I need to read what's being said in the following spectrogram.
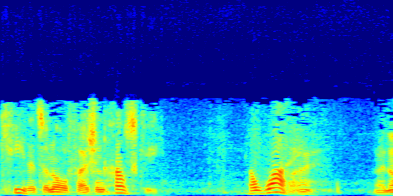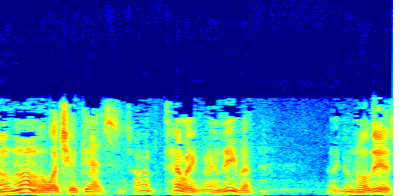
key. That's an old fashioned house key. Now, why? I, I don't know. Well, what's your guess? It's hard telling, Randy, but I do know this.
